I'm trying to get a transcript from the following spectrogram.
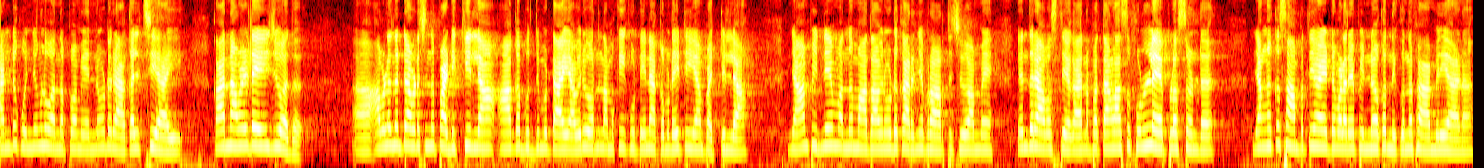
രണ്ട് കുഞ്ഞുങ്ങൾ വന്നപ്പം എന്നോടൊരു അകൽച്ചയായി. കാരണം അവളുടെ ഏജും അത്. അവൾ എന്നിട്ട് അവിടെ ചെന്ന് പഠിക്കില്ല. ആകെ ബുദ്ധിമുട്ടായി. അവർ പറഞ്ഞു നമുക്ക് ഈ കുട്ടീനെ അക്കോമഡേറ്റ് ചെയ്യാൻ പറ്റില്ല. ഞാൻ പിന്നെയും വന്ന് മാതാവിനോട് കരഞ്ഞ് പ്രാർത്ഥിച്ചു. അമ്മേ എന്തൊരവസ്ഥയാണ് കാരണം പത്താം ക്ലാസ് ഫുൾ എ പ്ലസ് ഉണ്ട്. ഞങ്ങൾക്ക് സാമ്പത്തികമായിട്ട് വളരെ പിന്നോക്കം നിൽക്കുന്ന ഫാമിലിയാണ്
